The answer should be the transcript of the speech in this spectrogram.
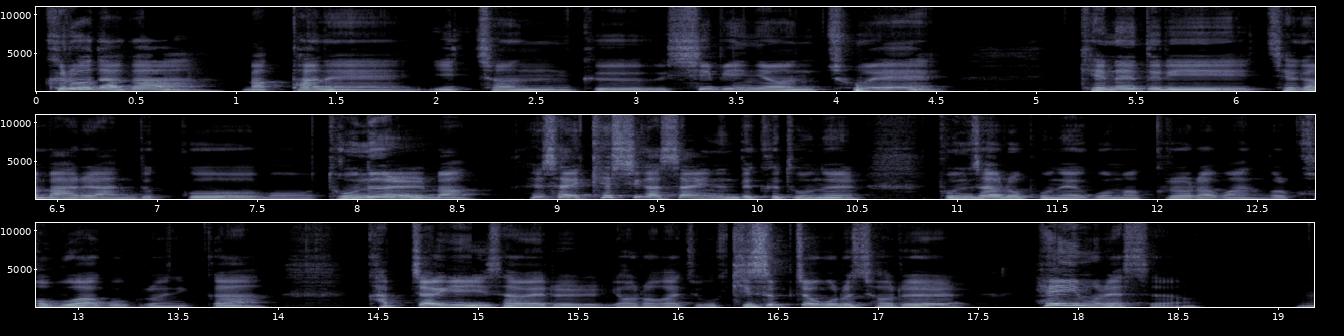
그러다가 막판에 2012년 초에 걔네들이 제가 말을 안 듣고 뭐 돈을 막 회사에 캐시가 쌓이는데 그 돈을 본사로 보내고 막 그러라고 하는 걸 거부하고 그러니까 갑자기 이사회를 열어가지고 기습적으로 저를 해임을 했어요. 음,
